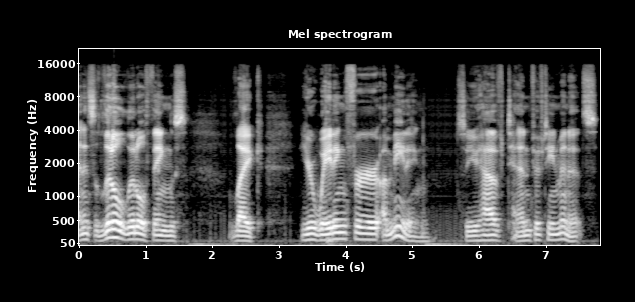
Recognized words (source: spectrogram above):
And it's little little things like you're waiting for a meeting, so you have 10, 15 minutes.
